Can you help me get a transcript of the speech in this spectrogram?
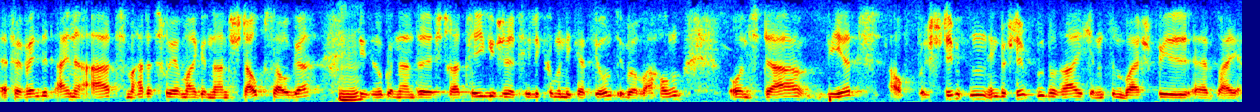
er verwendet eine Art, man hat es früher mal genannt, Staubsauger, mhm. die sogenannte strategische Telekommunikationsüberwachung. Und da wird auf bestimmten, in bestimmten Bereichen, zum Beispiel äh, bei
